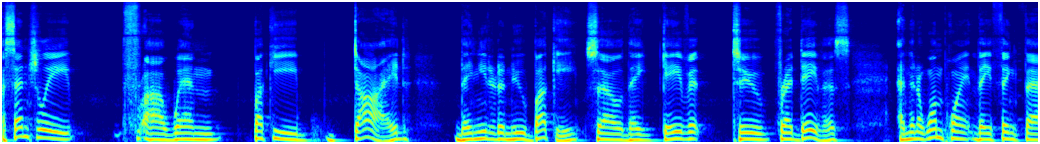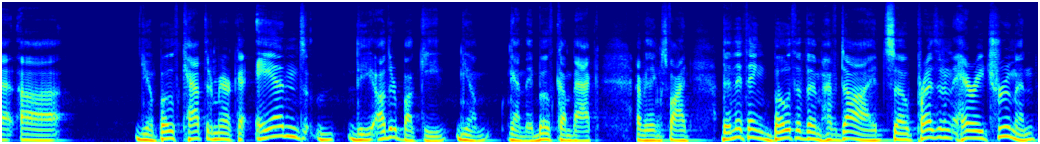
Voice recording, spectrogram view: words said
essentially, uh, when Bucky died, they needed a new Bucky, so they gave it to Fred Davis, and then at one point they think that. Uh, you know, both Captain America and the other Bucky, you know, again, they both come back, everything's fine. Then they think both of them have died. So President Harry Truman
